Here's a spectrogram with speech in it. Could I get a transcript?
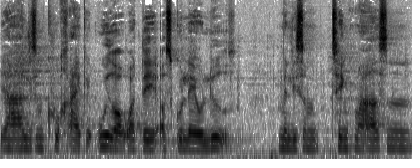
jeg har ligesom kunne række ud over det og skulle lave lyd, men ligesom tænke meget sådan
